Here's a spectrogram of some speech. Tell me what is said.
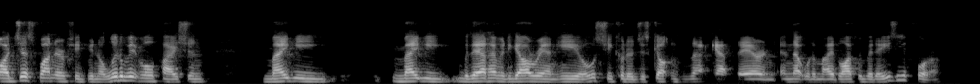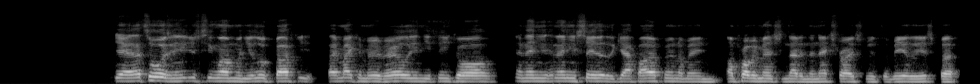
I just wonder if she'd been a little bit more patient, maybe maybe without having to go around heels, she could have just gotten that gap there, and, and that would have made life a bit easier for her. Yeah, that's always an interesting one when you look back. They make a move early, and you think, oh, and then and then you see that the gap open. I mean, I'll probably mention that in the next race with Avilius, but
